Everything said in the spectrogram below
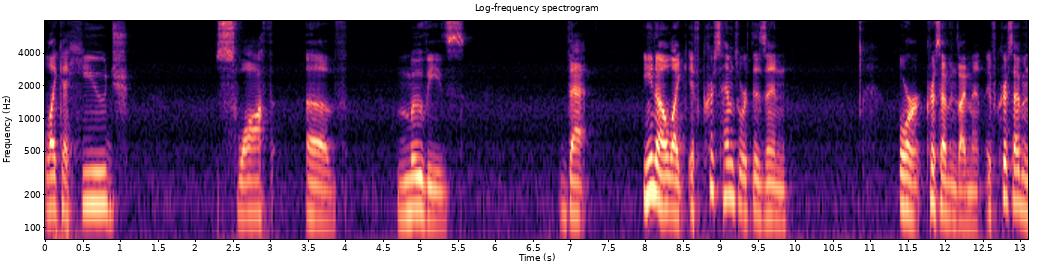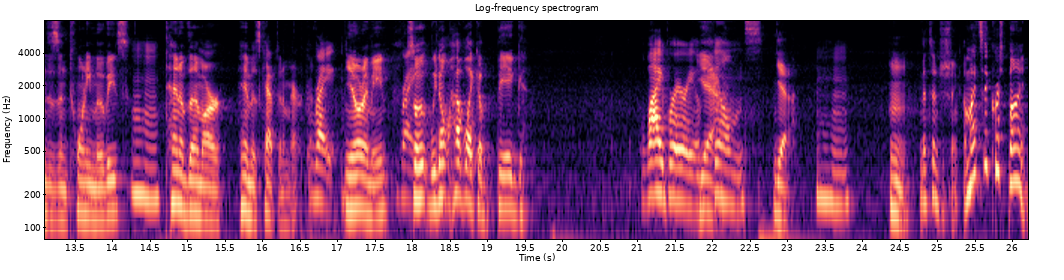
like a huge swath of movies that you know, like if Chris Hemsworth is in or Chris Evans I meant, if Chris Evans is in 20 movies, mm-hmm. 10 of them are him as Captain America. Right. You know what I mean? Right. So we don't have like a big Library of Yeah. films. yeah. Mm-hmm. Hmm, that's interesting. I might say Chris Pine.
